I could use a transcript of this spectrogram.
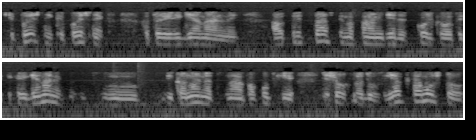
ЧПшник, ИПшник, который региональный. А вот представьте, на самом деле, сколько вот этих региональных экономят на покупке дешевых продуктов. Я к тому, что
